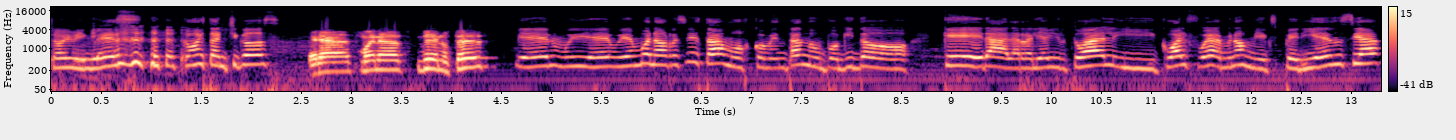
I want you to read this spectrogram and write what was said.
Yo en mi inglés. ¿Cómo están, chicos? Buenas, buenas. Bien, ¿ustedes? Bien, muy bien, muy bien. Bueno, recién estábamos comentando un poquito qué era la realidad virtual y cuál fue al menos mi experiencia,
